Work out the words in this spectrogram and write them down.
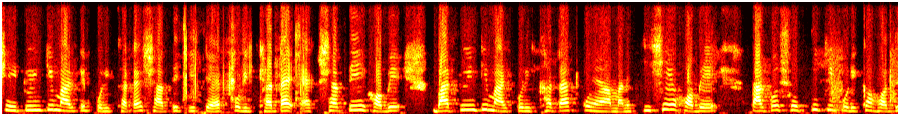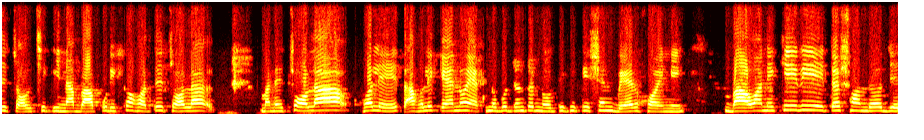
সেই টোয়েন্টি মার্কের পরীক্ষাটার সাথে কি ট্যাট পরীক্ষাটা একসাথেই হবে? বা টোয়েন্টি মার্ক পরীক্ষাটা মানে কিসে হবে? তারপর সত্যি কি পরীক্ষা হতে চলছে কিনা? বা পরীক্ষা হতে চলা মানে চলা হলে তাহলে কেন এখনও পর্যন্ত নোটিফিকেশন বের হয়নি? বা অনেকেরই এটা সন্দেহ যে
